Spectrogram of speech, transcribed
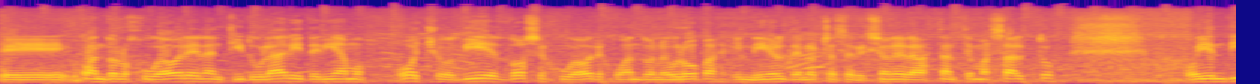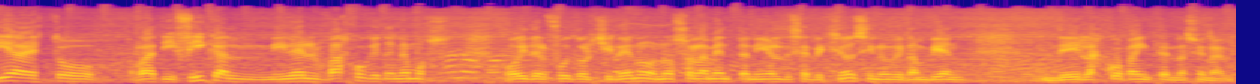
Eh, cuando los jugadores eran titulares y teníamos 8, 10, 12 jugadores jugando en Europa, el nivel de nuestra selección era bastante más alto. Hoy en día esto ratifica el nivel bajo que tenemos hoy del fútbol chileno, no solamente a nivel de selección, sino que también de las copas internacionales.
